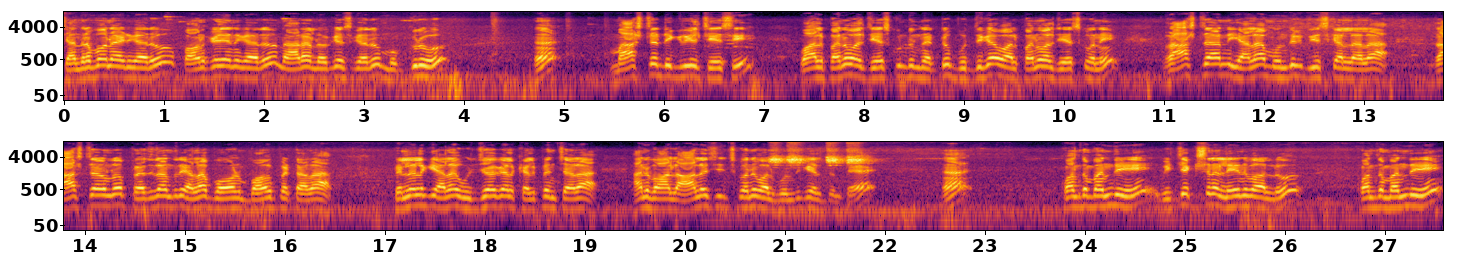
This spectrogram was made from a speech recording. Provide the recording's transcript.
చంద్రబాబు నాయుడు గారు పవన్ కళ్యాణ్ గారు నారా లోకేష్ గారు ముగ్గురు మాస్టర్ డిగ్రీలు చేసి వాళ్ళ పని వాళ్ళు చేసుకుంటున్నట్టు బుద్ధిగా వాళ్ళ పని వాళ్ళు చేసుకొని రాష్ట్రాన్ని ఎలా ముందుకు తీసుకెళ్ళాలా? రాష్ట్రంలో ప్రజలందరూ ఎలా బాగు బాగుపెట్టాలా? పిల్లలకి ఎలా ఉద్యోగాలు కల్పించాలా? అని వాళ్ళు ఆలోచించుకొని వాళ్ళు ముందుకు వెళ్తుంటే కొంతమంది విచక్షణ లేని వాళ్ళు కొంతమంది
